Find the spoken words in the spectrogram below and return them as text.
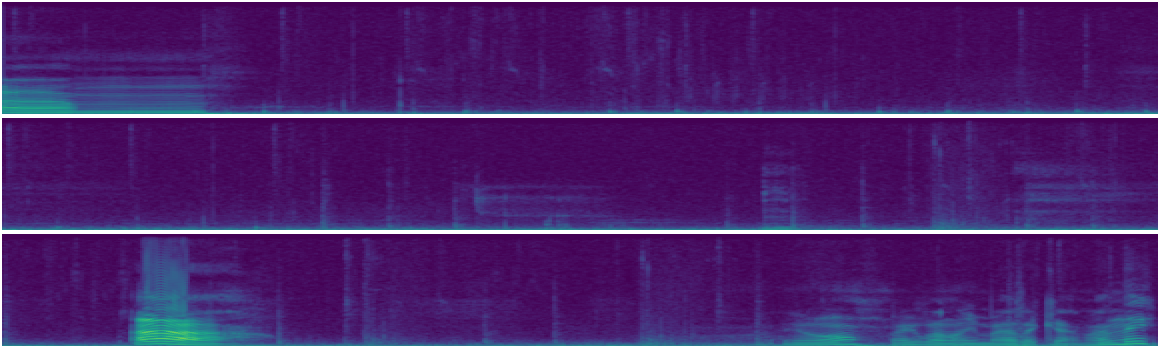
Um, Á! Jó, megvan, hogy merre kell menni.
